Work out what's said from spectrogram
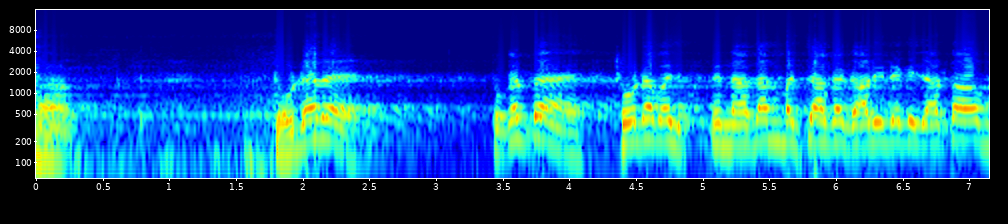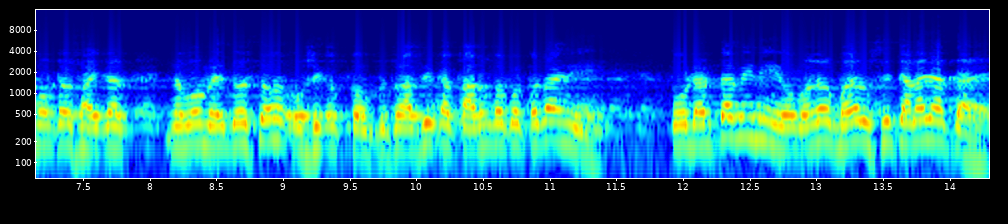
ہاں۔ تو ڈر ہے۔ تو کرتا ہے، چھوٹا بچہ نادان بچہ اگر گاڑی لے کے جاتا ہو موٹر سائیکل۔ نہ وہ میرے دوست اسی کا ٹرافک کا قانون کا کوئی پتہ ہی نہیں تو ڈرتا بھی نہیں ہو مگر مگر اس سے چلا جاتا ہے۔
